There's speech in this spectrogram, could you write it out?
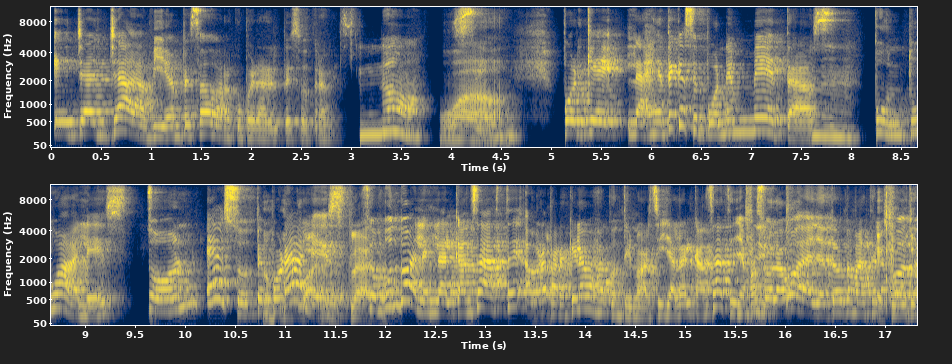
ella ya había empezado a recuperar el peso otra vez. No. Wow. Sí. Porque la gente que se pone metas Mm. puntuales son eso, temporales. puntuales, claro. Son puntuales, la alcanzaste, ahora. ¿para qué la vas a continuar? Si ya la alcanzaste, ya pasó Sí. la boda, ya te tomaste la Eso es foto,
